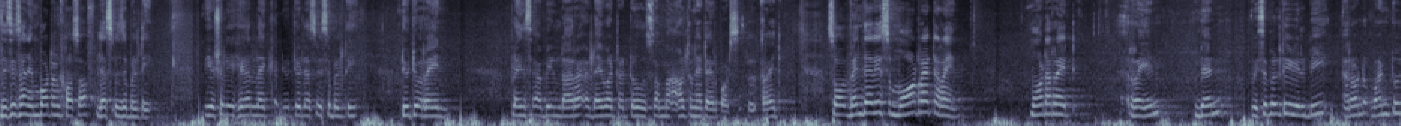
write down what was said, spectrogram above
This is an important cause of less visibility. Usually hear like due to less visibility, due to rain, planes have been di diverted to some alternate airports, right? So when there is moderate rain, moderate rain, then visibility will be around 1 to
